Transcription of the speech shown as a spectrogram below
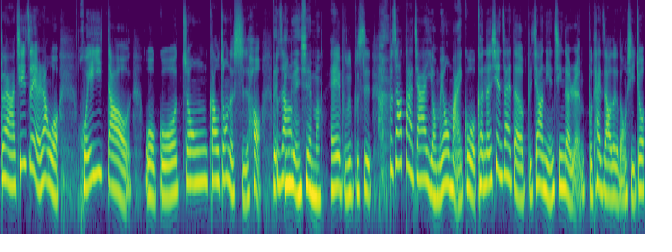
对啊，其实这也让我回忆到我国中、高中的时候，不知道姻缘线吗？哎，不是，不是，不知道大家有没有买过？可能现在的比较年轻的人不太知道这个东西，就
